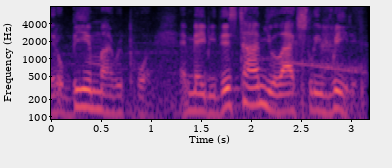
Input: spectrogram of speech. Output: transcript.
It'll be in my report, and maybe this time you'll actually read it.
